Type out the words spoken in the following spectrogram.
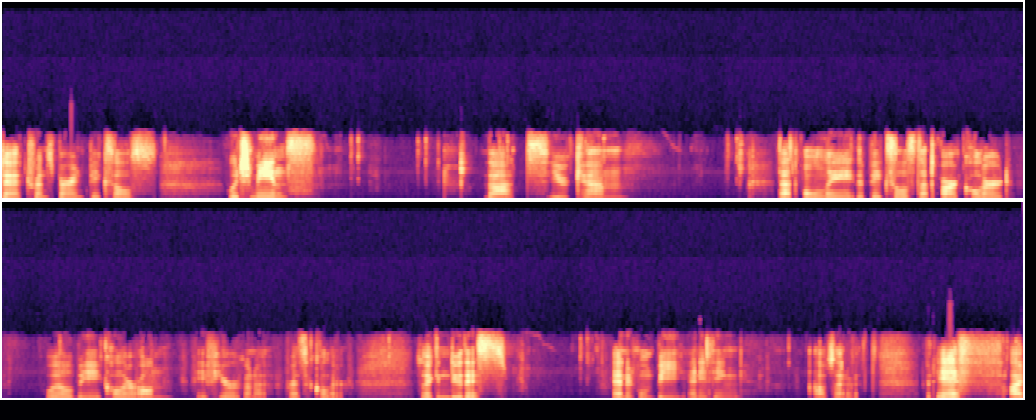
the transparent pixels, which means that you can, that only the pixels that are colored will be color on if you're gonna press a color. So I can do this and it won't be anything outside of it. But if I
